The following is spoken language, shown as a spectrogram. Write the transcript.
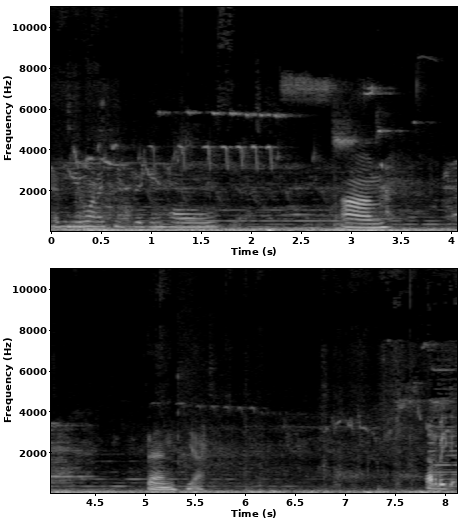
If you want to keep digging holes, um, then yeah, that'll be good.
